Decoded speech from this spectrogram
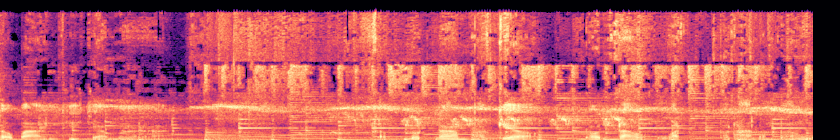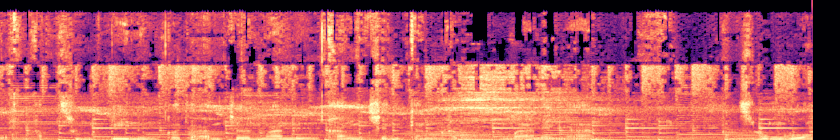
ชาวบ้านที่จะมากับรดน้ำพระแก้วดอนเต้าวัดพระธาตุลำปางหลวงครับ ซึ่งปีหนึ่งก็จะอัญเชิญมาหนึ่งครั้งเช่นกันครับมาในงาน ลุงหลวง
